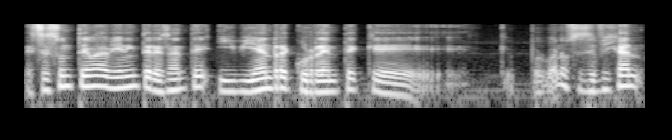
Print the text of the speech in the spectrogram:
este es un tema bien interesante y bien recurrente que, pues bueno, si se fijan,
